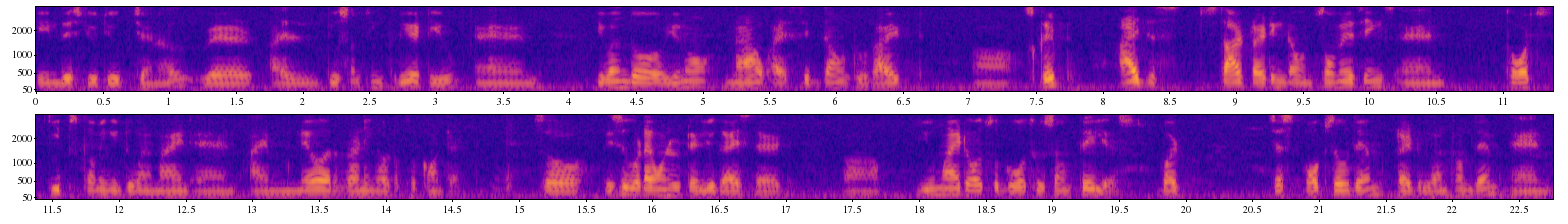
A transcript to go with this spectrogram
in this YouTube channel where I'll do something creative. And even though you know now I sit down to write uh, script I just start writing down so many things and thoughts keeps coming into my mind and I'm never running out of the content. So this is what I want to tell you guys that uh, you might also go through some failures but just observe them try to learn from them and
